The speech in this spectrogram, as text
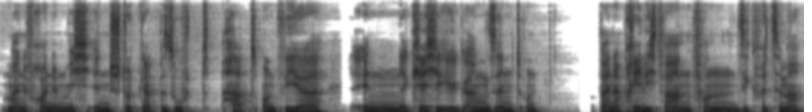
meine Freundin mich in Stuttgart besucht hat und wir in eine Kirche gegangen sind und bei einer Predigt waren von Siegfried Zimmer.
